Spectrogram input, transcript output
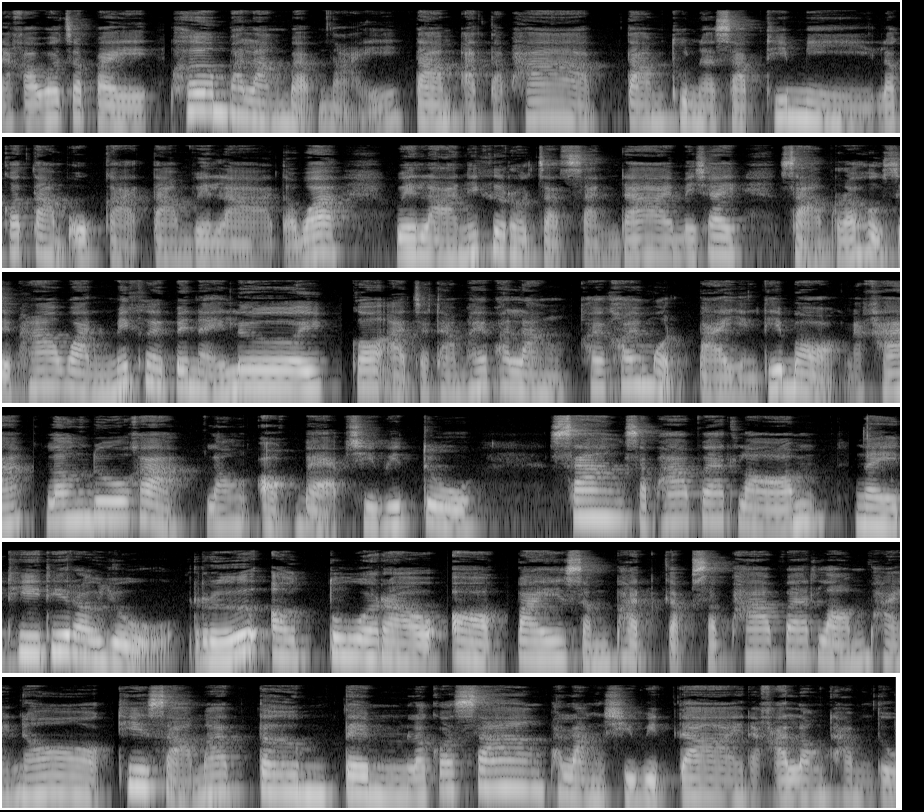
นะคะ ว่าจะไปเพิ่มพลังแบบไหนตามอัตภาพ ตามทุนทรัพย์ที่มี แล้วก็ตามโอกาสตามเวลา แต่ว่าเวลานี่คือเราจัดสรรได้ไม่ใช่ 365 วันไม่เคยไปไหนเลย ก็อาจจะทำให้พลังค่อยๆ หมดไปอย่างที่บอกนะคะ ลองดูค่ะ ลองออกแบบชีวิตดูสร้างสภาพแวดล้อมในที่ที่เราอยู่ หรือเอาตัวเราออกไปสัมผัสกับสภาพแวดล้อมภายนอก ที่สามารถเติมเต็มแล้วก็สร้างพลังชีวิตได้นะคะ ลองทำดู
